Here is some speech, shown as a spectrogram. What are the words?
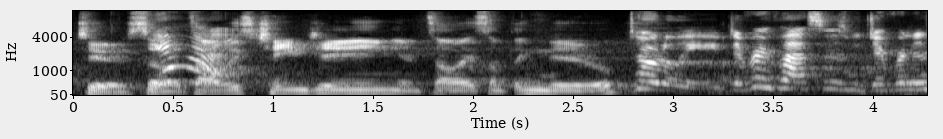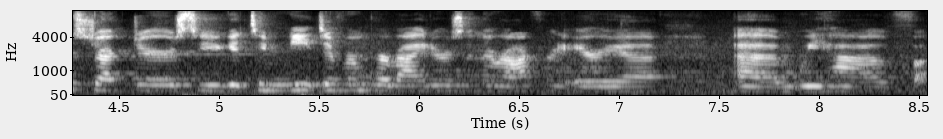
too. So, it's always changing and it's always something new. Totally. Different classes with different instructors, so you get to meet different providers in the Rockford area. Um, we have uh,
